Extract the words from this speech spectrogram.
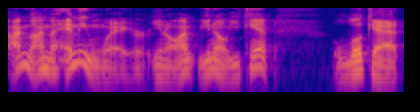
I'm I'm a Hemingway or you know I'm you know you can't look at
